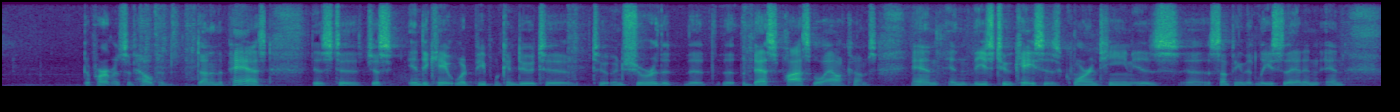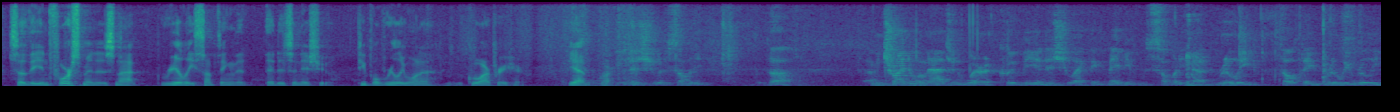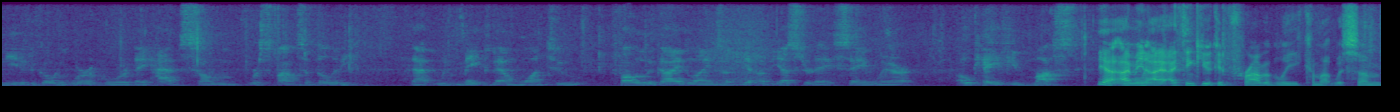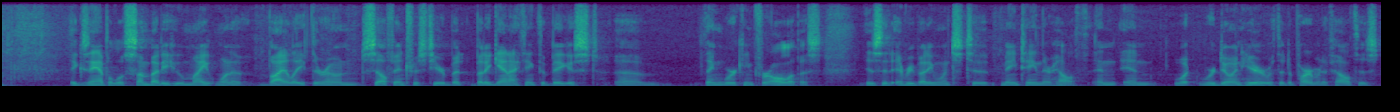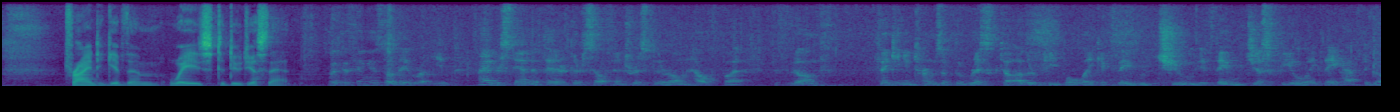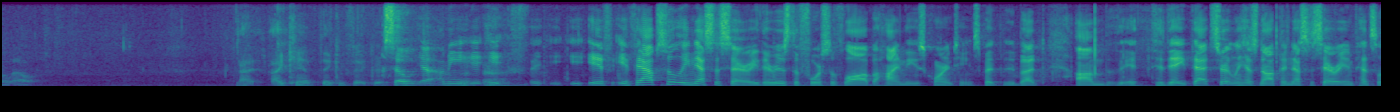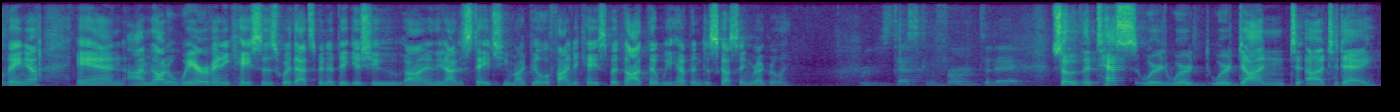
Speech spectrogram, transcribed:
departments of health have done in the past, is to just indicate what people can do to, to ensure that, the best possible outcomes. And in these two cases, quarantine is uh, something that leads to that, and, and so the enforcement is not really something that, that is an issue. People really want to cooperate here. Yeah, an issue if somebody, the, I mean, trying to imagine where it could be an issue, I think maybe somebody that really felt they really, really needed to go to work, or they had some responsibility that would make them want to follow the guidelines of, of yesterday, say where, okay, if you must. Yeah, I mean, I, I think you could probably come up with some example of somebody who might want to violate their own self-interest here, but, but again, I think the biggest um, thing working for all of us is that everybody wants to maintain their health. And, and what we're doing here with the Department of Health is trying to give them ways to do just that. But the thing is, though, they, I understand that their, their self-interest, their own health, but I'm thinking in terms of the risk to other people, like if they would choose, if they would just feel like they have to go out. I, I can't think of it. good- So, yeah, I mean, i- if, if, if absolutely necessary, there is the force of law behind these quarantines. But, but um, it- to date, that certainly has not been necessary in Pennsylvania, and I'm not aware of any cases where that's been a big issue uh, in the United States. You might be able to find a case, but not that we have been discussing regularly. Were these tests confirmed today? So the tests were, were, were done t- uh, today,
